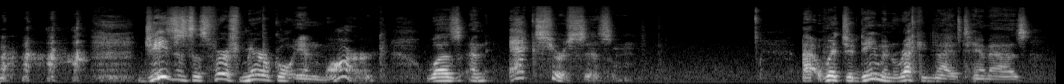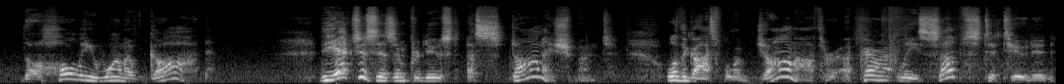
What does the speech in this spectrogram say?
it? Jesus' first miracle in Mark was an exorcism at which a demon recognized him as the Holy One of God. The exorcism produced astonishment well, the Gospel of John author apparently substituted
